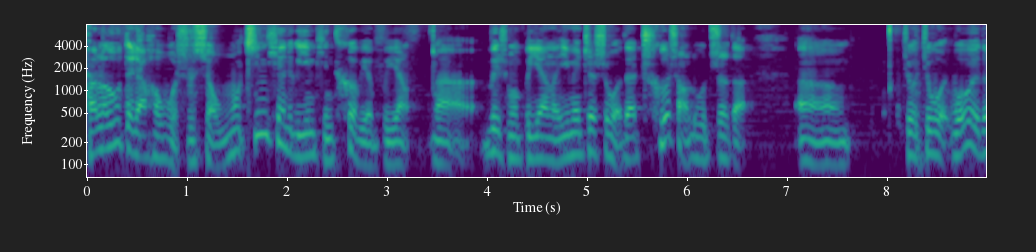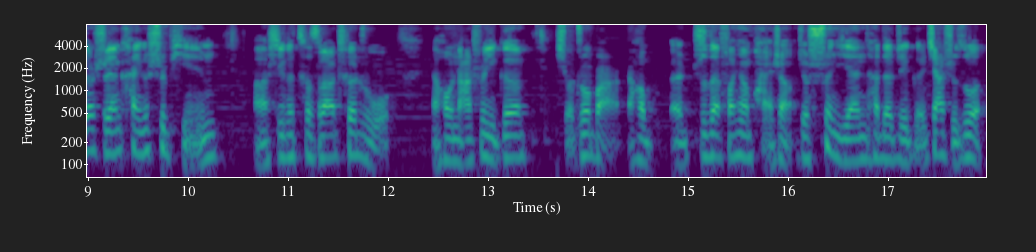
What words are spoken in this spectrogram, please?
Hello，大家好，我是小吴。今天这个音频特别不一样啊，为什么不一样呢？因为这是我在车上录制的。嗯，就就我我有一段时间看一个视频啊，是一个特斯拉车主，然后拿出一个小桌板，然后呃支在方向盘上，就瞬间他的这个驾驶座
